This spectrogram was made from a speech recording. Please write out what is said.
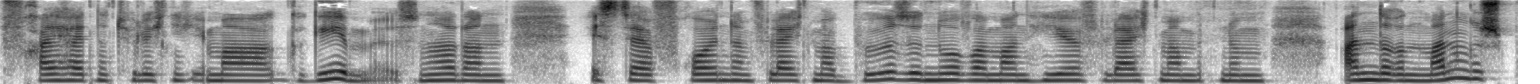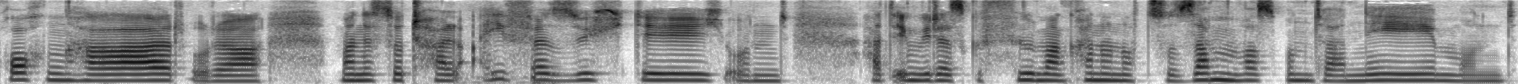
Freiheit natürlich nicht immer gegeben ist. Ne? Dann ist der Freund dann vielleicht mal böse, nur weil man hier vielleicht mal mit einem anderen Mann gesprochen hat oder man ist total eifersüchtig und hat irgendwie das Gefühl, man kann nur noch zusammen was unternehmen und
